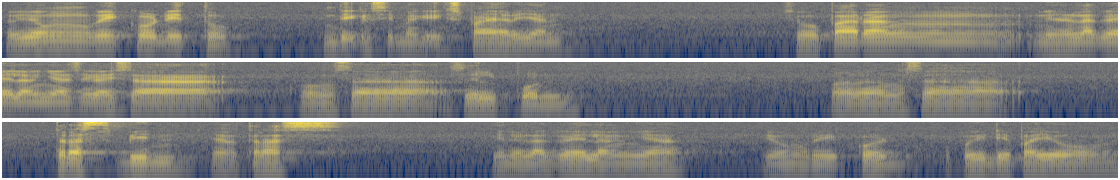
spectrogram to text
So yung record ito hindi kasi mag-expire yan. So parang nilalagay lang niya guys sa kung sa cellphone parang sa trash bin, yung trash nilalagay lang niya yung record. Pwede pa yung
